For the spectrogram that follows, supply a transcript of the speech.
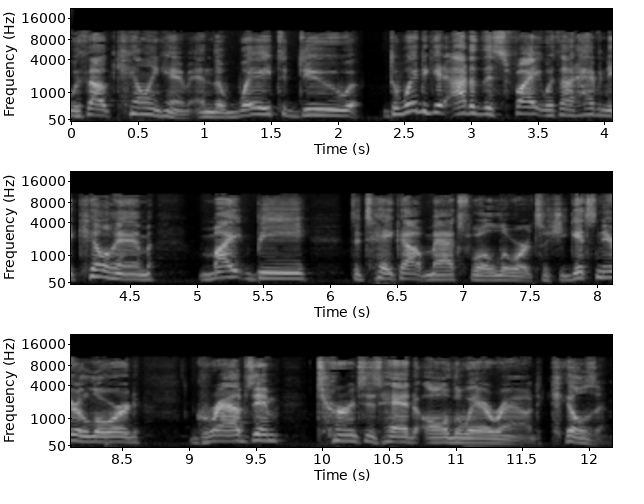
without killing him. And the way to do, the way to get out of this fight without having to kill him might be to take out Maxwell Lord. So she gets near Lord, grabs him, turns his head all the way around, kills him.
